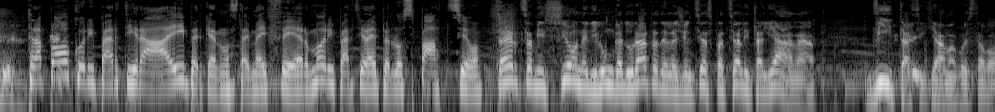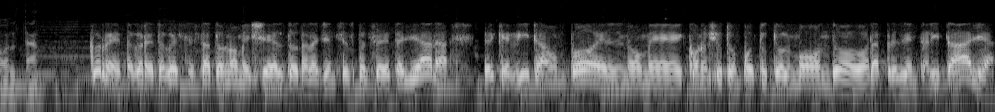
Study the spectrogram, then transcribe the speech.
grazie. tra poco ripartirai, perché non stai mai fermo, ripartirai per lo spazio. Terza missione di lunga durata dell'Agenzia Spaziale Italiana. Vita si chiama questa volta. Corretto, corretto, questo è stato il nome scelto dall'Agenzia Spaziale Italiana perché Vita un po' è il nome conosciuto un po' tutto il mondo, rappresenta l'Italia,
